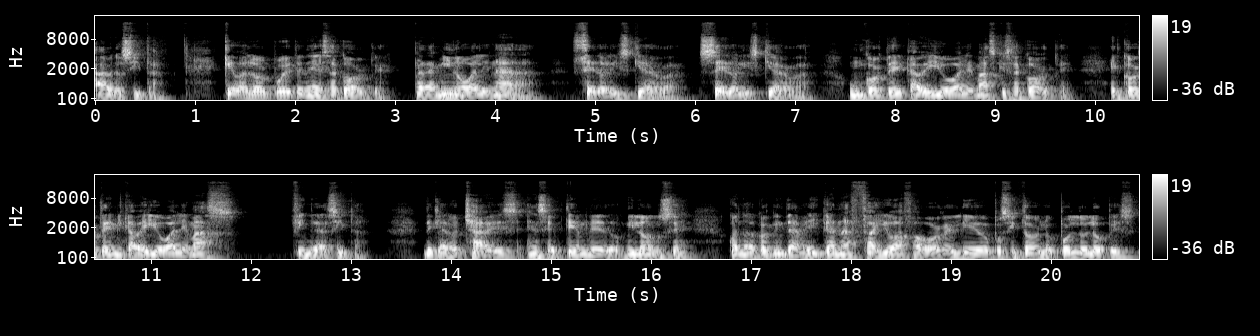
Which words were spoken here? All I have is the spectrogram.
Abro cita. ¿Qué valor puede tener esa Corte? Para mí no vale nada. Cero a la izquierda, cero a la izquierda. Un corte de cabello vale más que esa corte. El corte de mi cabello vale más. Fin de la cita. Declaró Chávez en septiembre de 2011 cuando la Corte Interamericana falló a favor del líder opositor Leopoldo López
